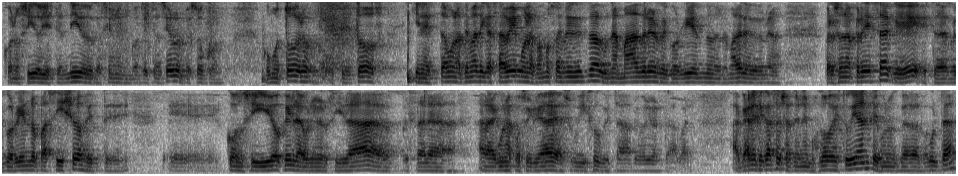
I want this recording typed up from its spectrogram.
conocido y extendido de educación en contexto encierro, empezó con, como todos, este, todos quienes estamos en la temática sabemos, la famosa anécdota de una madre recorriendo, de una madre de una persona presa que está recorriendo pasillos este, eh, consiguió que la universidad empezara a dar algunas posibilidades a su hijo que estaba peor libertad. Bueno, acá en este caso ya tenemos dos estudiantes, uno en cada facultad,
